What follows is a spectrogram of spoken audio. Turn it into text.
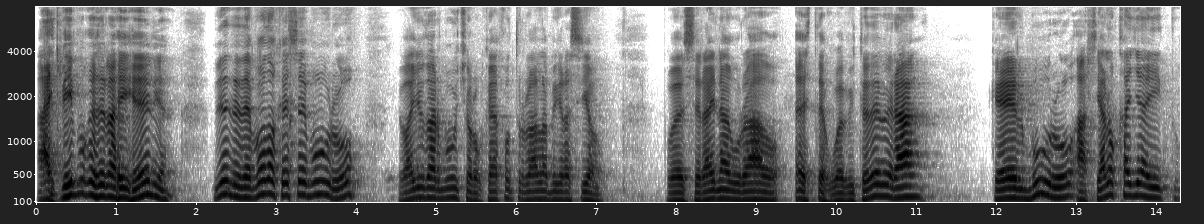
Hay tipos que se las ingenian. De modo que ese muro va a ayudar mucho a lo que es controlar la migración. Pues será inaugurado este jueves. Y ustedes verán que el muro hacia los calladitos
